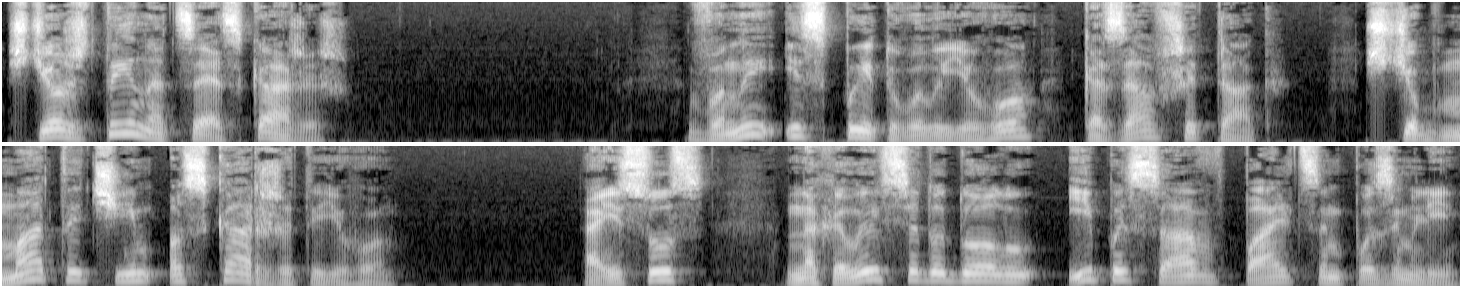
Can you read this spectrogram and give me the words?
Що ж ти на це скажеш? Вони іспитували його, казавши так, щоб мати чим оскаржити його. А Ісус нахилився додолу і писав пальцем по землі.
